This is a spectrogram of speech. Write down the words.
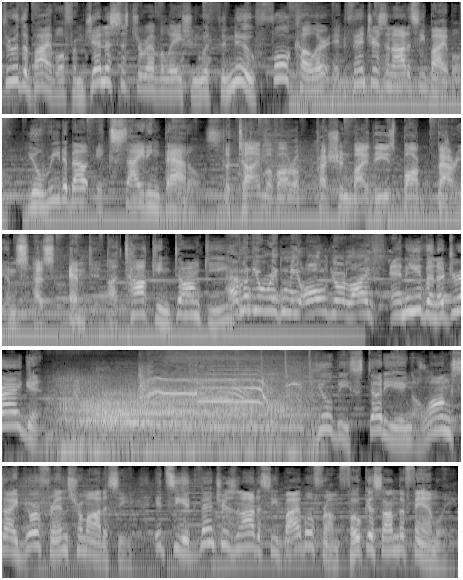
Through the Bible from Genesis to Revelation with the new full color Adventures in Odyssey Bible. You'll read about exciting battles. The time of our oppression by these barbarians has ended. A talking donkey. Haven't you ridden me all your life? And even a dragon. You'll be studying alongside your friends from Odyssey. It's the Adventures in Odyssey Bible from Focus on the Family.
